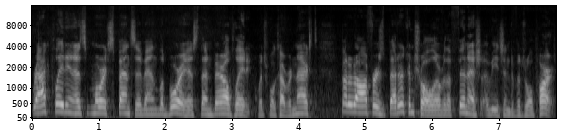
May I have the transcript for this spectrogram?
Rack plating is more expensive and laborious than barrel plating, which we'll cover next, but it offers better control over the finish of each individual part.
